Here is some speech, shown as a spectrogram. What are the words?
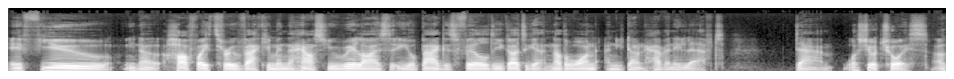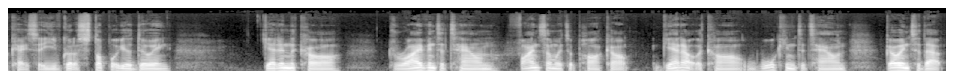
if you, you know, halfway through vacuuming the house, you realize that your bag is filled, you go to get another one and you don't have any left. Damn, what's your choice? Okay, so you've got to stop what you're doing, get in the car, drive into town, find somewhere to park up, get out the car, walk into town, go into that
